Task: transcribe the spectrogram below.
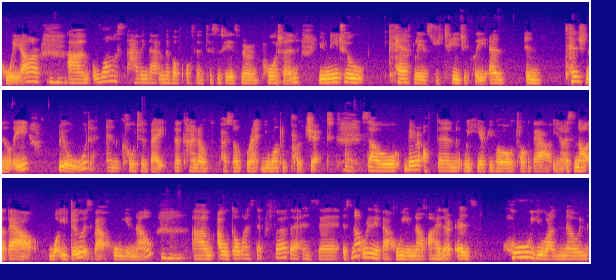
who we are. Mm-hmm. Um, whilst having that level of authenticity is very important, you need to carefully and strategically and intentionally build and cultivate the kind of personal brand you want to project. Right. So very often we hear people talk about, you know, it's not about what you do, it's about who you know. Mm-hmm. Um, I would go one step further and say it's not really about who you know either. It's who you are known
